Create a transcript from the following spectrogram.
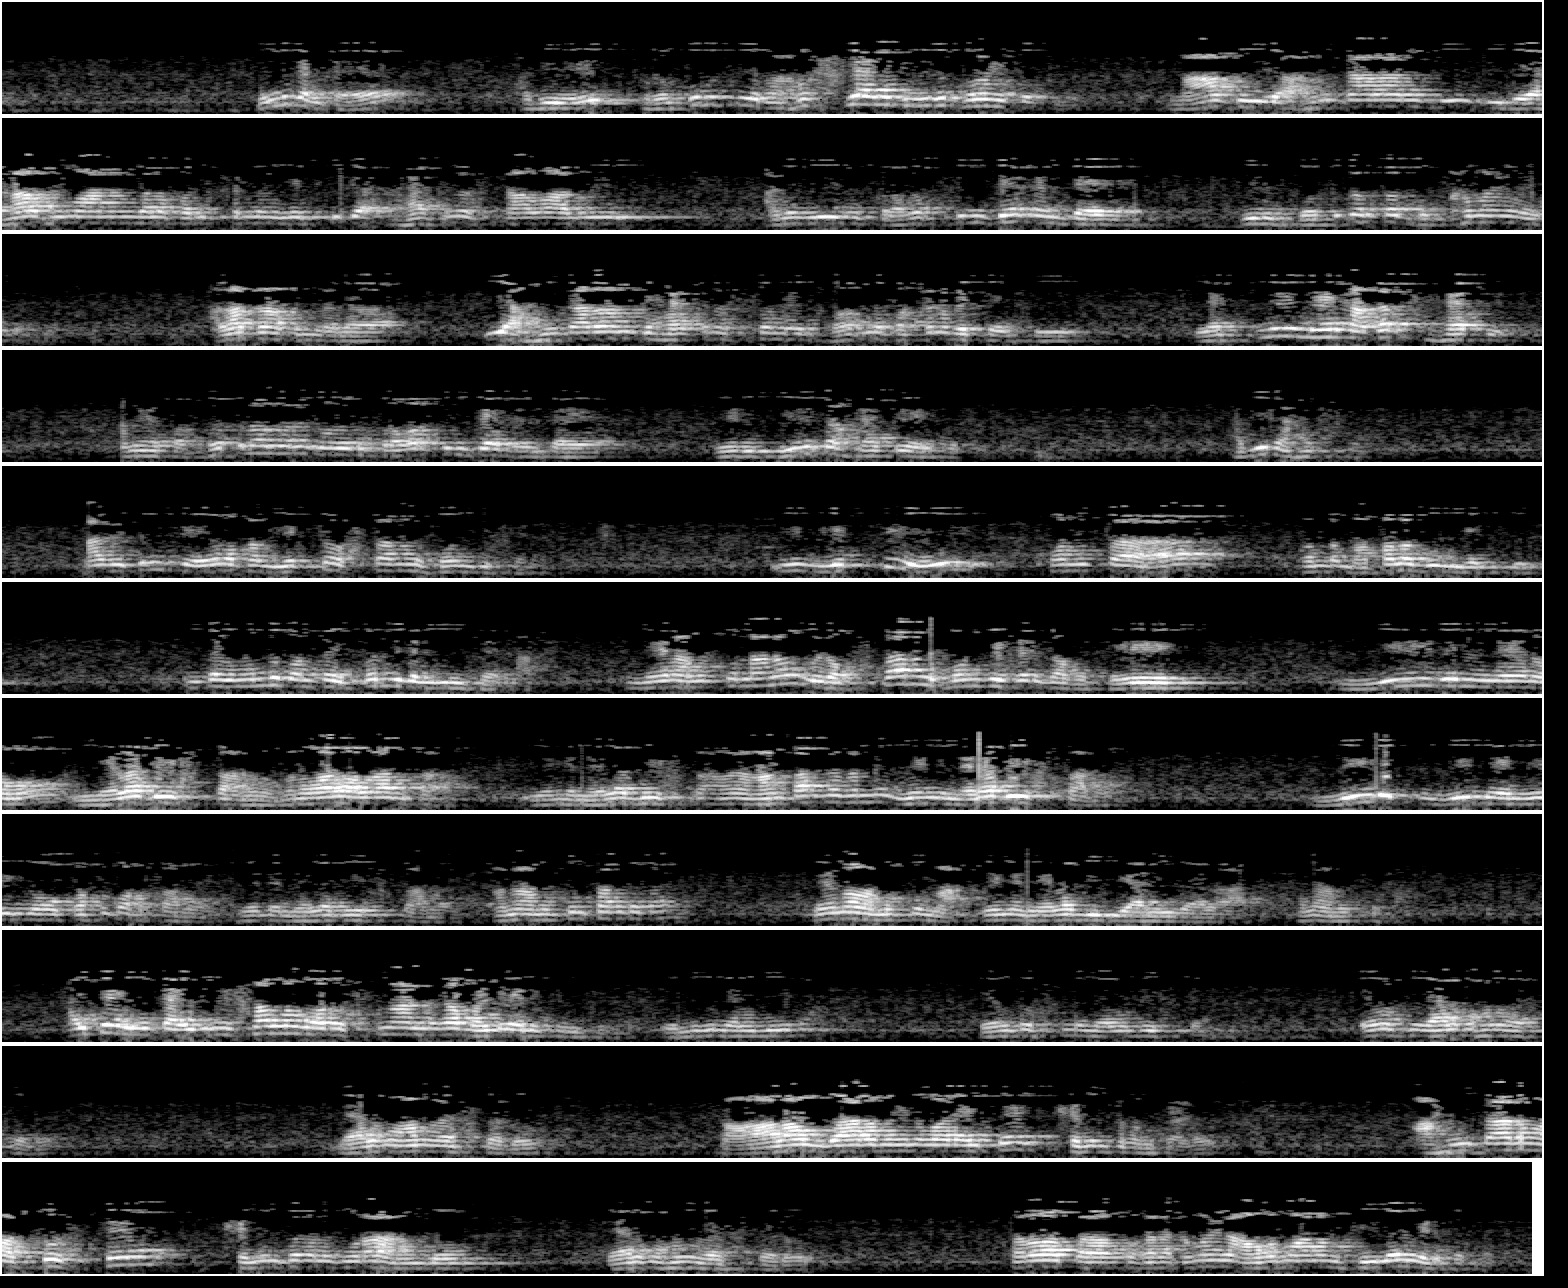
ఎందుకంటే అది ప్రకృతి రహస్యానికి విరుద్ధమైపోతుంది. నాకు ఈ అహంకారానికి ఈ దేహాభిమానం గల పరిశ్రమ వ్యక్తిగా హ్యాపీనెస్ కావాలి అని వీరు ప్రవర్తించే కంటే వీరు బతుకంతా దుఃఖమయమైపోతుంది అలా కాకుండా ఈ అహంకారానికి హ్యాపీనెస్ అనే ధోరణ పక్కన పెట్టేసి let me make others happy అనే పద్ధతిలో కనుక వీరు ప్రవర్తించేటంటే వీరి జీవితం హ్యాపీ అయిపోతుంది. అది రహస్యం. నా దగ్గరికి ఒక వ్యక్తి వస్తానని ఫోన్ చేశాను ఈ వ్యక్తి కొంత కొంత మతలబు వ్యక్తి ఇంతకు ముందు కొంత ఇబ్బంది కలిగించాడు నాకు నేను అనుకున్నాను వీడు వస్తానని ఫోన్ చేశాడు కాబట్టి వీడిని నేను నిలదీస్తాను. మన వాళ్ళు అలా అంటారు. వీడిని నిలదీస్తాను అని అంటారు కదండి వీడిని నిలదీస్తాను. వీడి వీడిని వీడిని పట్టుపడతాను వీడిని నిలదీస్తాను అని అనుకుంటారు కదా. నేను అనుకున్నా వీడిని నిలదీయాలి వేళ అని అనుకున్నాను అయితే ఇంకా ఐదు నిమిషాల్లో వాడు వస్తున్నాడుగా మళ్ళీ అనిపించింది. ఎందుకు నిలదీయడం ఏమిటి వస్తుంది నిలదీస్తే ఏమొస్తుంది వేలమోహం వేస్తాడు? వేలమోహం వేస్తాడు. చాలా ఉదారమైన వాడైతే క్షమించమంటాడు. అహంకారం అడ్డొస్తే క్షమించడం కూడా అందు వేలమోహం వేస్తాడు. తర్వాత ఒక రకమైన అవమానం ఫీల్ అయి వెళ్ళిపోతాడు.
